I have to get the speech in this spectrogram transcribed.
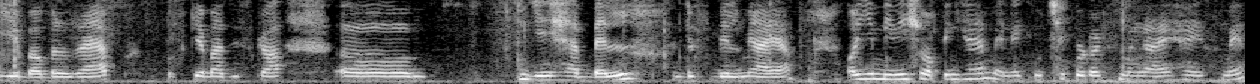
ये बबल रैप उसके बाद इसका आ, ये है बेल, जिस बिल में आया। और ये मिनी शॉपिंग है, मैंने कुछ ही प्रोडक्ट्स मंगाए हैं इसमें।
